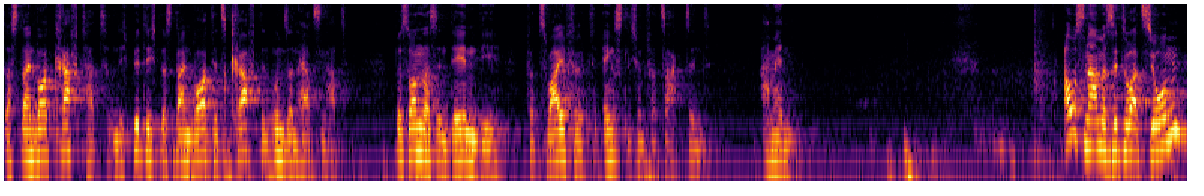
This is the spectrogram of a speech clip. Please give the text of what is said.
Dass dein Wort Kraft hat. Und ich bitte dich, dass dein Wort jetzt Kraft in unseren Herzen hat. Besonders in denen, die verzweifelt, ängstlich und verzagt sind. Amen. Ausnahmesituationen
